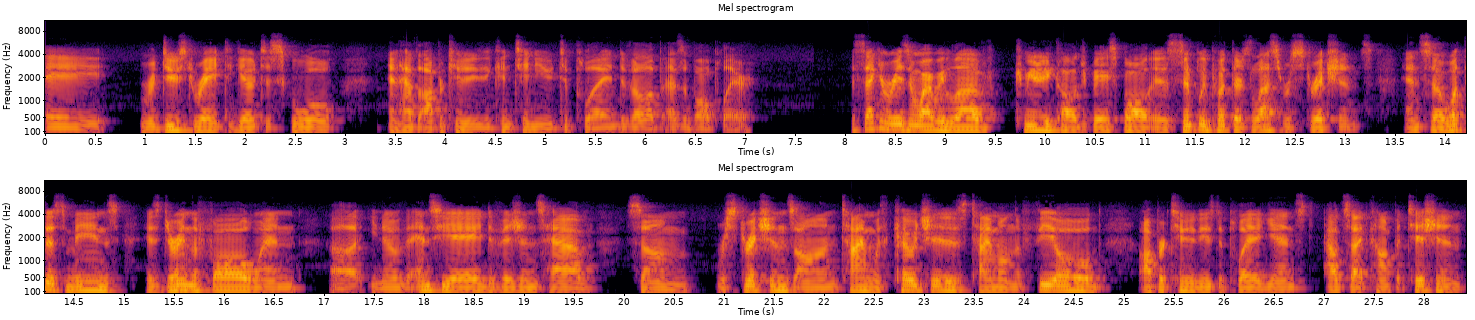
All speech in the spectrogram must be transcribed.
a reduced rate to go to school, and have the opportunity to continue to play and develop as a ball player. The second reason why we love community college baseball is simply put, there's less restrictions. And so what this means is during the fall when uh, you know the NCAA divisions have some restrictions on time with coaches, time on the field, opportunities to play against outside competition.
